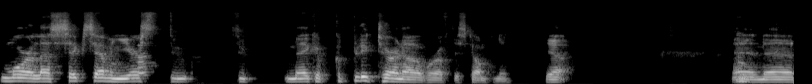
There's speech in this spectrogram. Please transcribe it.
more or less six, seven years to make a complete turnover of this company. Yeah. Oh. And uh,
